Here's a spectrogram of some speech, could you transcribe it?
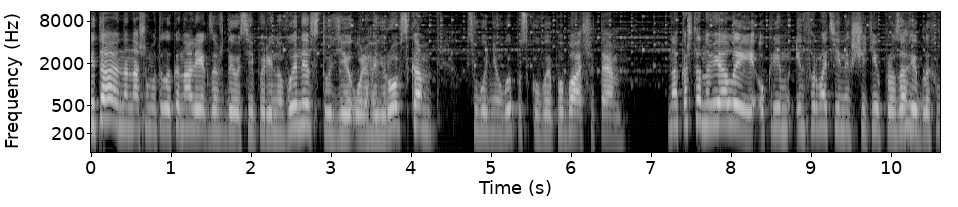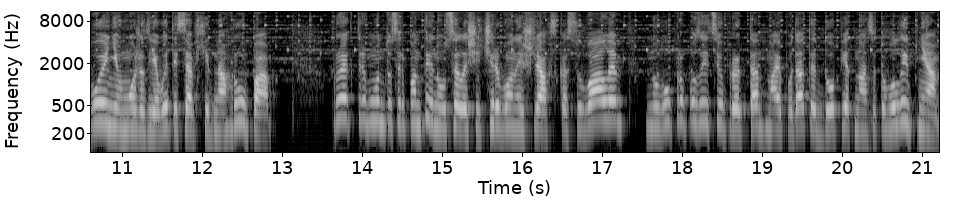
Вітаю на нашому телеканалі, як завжди, о цій порі новини в студії Ольга Юровська. Сьогодні у випуску ви побачите. На Каштановій алеї, окрім інформаційних щитів про загиблих воїнів, може з'явитися вхідна група. Проект ремонту серпантину у селищі Червоний шлях скасували. Нову пропозицію проєктант має подати до 15 липня.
